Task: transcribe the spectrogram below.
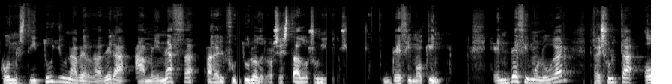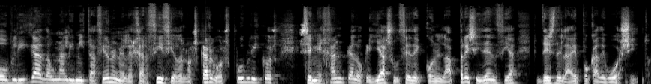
constituye una verdadera amenaza para el futuro de los Estados Unidos. Décimo quinto. En décimo lugar, resulta obligada una limitación en el ejercicio de los cargos públicos semejante a lo que ya sucede con la presidencia desde la época de Washington.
